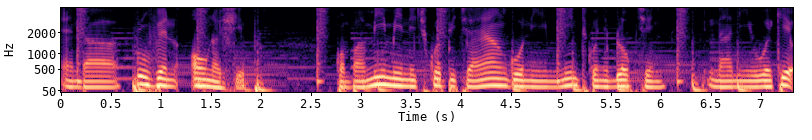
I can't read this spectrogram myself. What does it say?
and are proven ownership. Kwamba mimi nichukue picha yangu ni mint kwenye blockchain na niwekee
